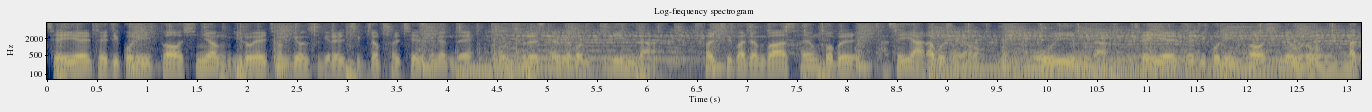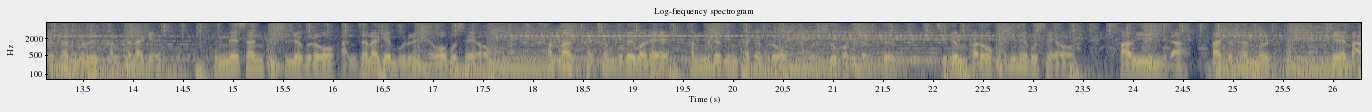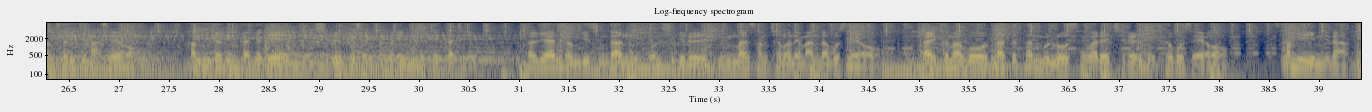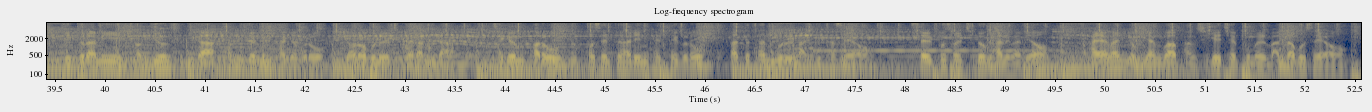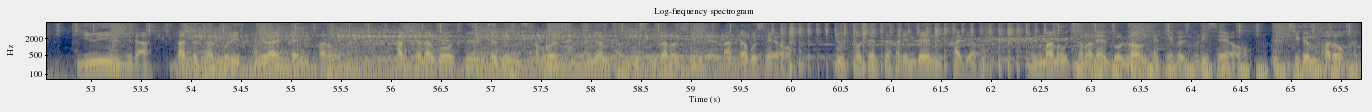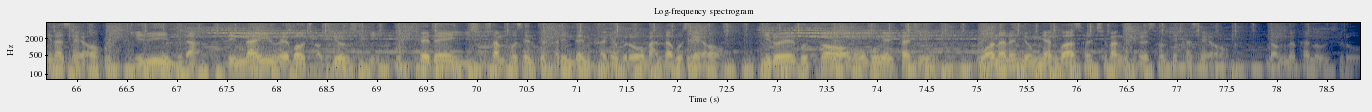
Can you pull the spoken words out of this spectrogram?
JL 돼지꼬리 히터 신형 1호L 전기온수기를 직접 설치해 세면대 온수를 사용해본 PD입니다. 설치 과정과 사용법을 자세히 알아보세요. 5위입니다. JL 돼지꼬리 히터 신형으로 따뜻한 물을 간편하게 국내산 기술력으로 안전하게 물을 데워보세요. 38,900원의 합리적인 가격으로 온수 걱정 끝. 지금 바로 확인해보세요. 4위입니다. 따뜻한 물. 이제 망설이지 마세요. 합리적인 가격에 21% 할인 혜택까지. 편리한 전기 순간 온수기를 63,000원에 만나보세요. 깔끔하고 따뜻한 물로 생활의 질을 높여보세요. 3위입니다. 빅도라미 전기온수기가 합리적인 가격으로 여러분을 찾아갑니다. 지금 바로 6% 할인 혜택으로 따뜻한 물을 만끽하세요. 셀프 설치도 가능하며 다양한 용량과 방식의 제품을 만나보세요. 2위입니다. 따뜻한 물이 필요할 땐 바로 간편하고 효율적인 3월 수평형 전기 순간온수기를 만나보세요. 6% 할인된 가격 65,000원의 놀라운 혜택을 누리세요. 지금 바로 확인하세요. 1위입니다. 린나이 웨버 전기온수기 최대 23% 할인된 가격으로 만나보세요. 1호일부터 501까지 원하는 용량과 설치 방식을 선택하세요. 넉넉한 온수로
